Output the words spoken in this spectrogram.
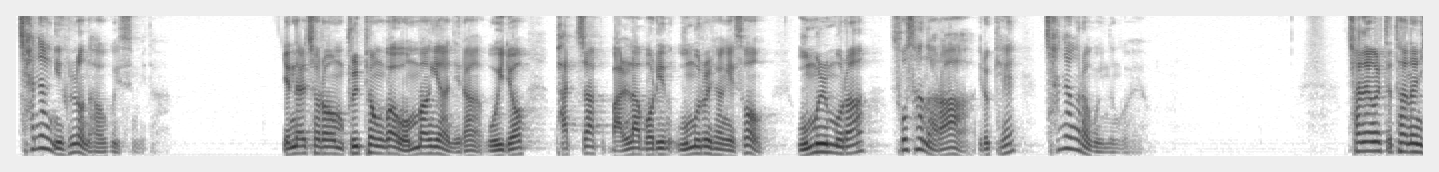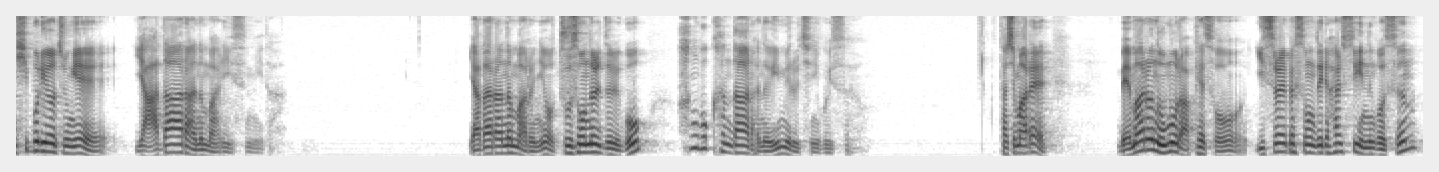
찬양이 흘러나오고 있습니다. 옛날처럼 불평과 원망이 아니라 오히려 바짝 말라버린 우물을 향해서 우물모라 솟아나라 이렇게 찬양을 하고 있는 거예요. 찬양을 뜻하는 히브리어 중에 야다라는 말이 있습니다. 야다라는 말은요, 두 손을 들고 항복한다 라는 의미를 지니고 있어요. 다시 말해, 메마른 우물 앞에서 이스라엘 백성들이 할 수 있는 것은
